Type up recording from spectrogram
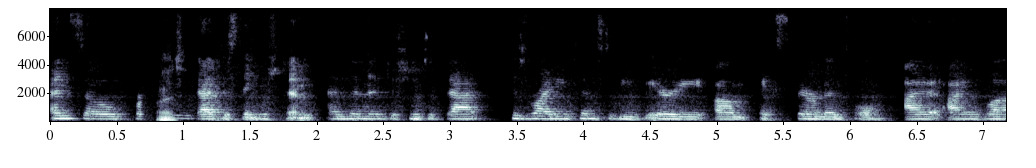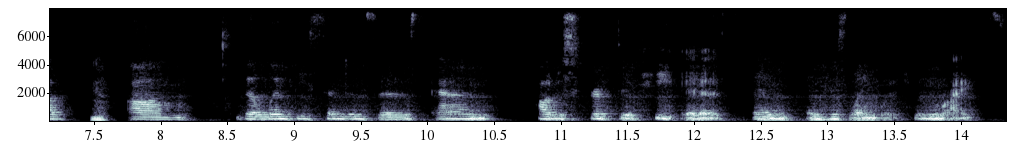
And so for Right. me, that distinguished him. And then in addition to that, his writing tends to be very um, experimental. I, I love Hmm. um, the lengthy sentences and how descriptive he is in, in his language when he writes.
